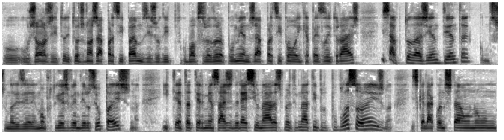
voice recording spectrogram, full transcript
o, o Jorge e todos nós já participamos, e a Judite, como observadora, pelo menos já participou em campanhas eleitorais, e sabe que toda a gente tenta, como se costuma dizer em bom português, vender o seu peixe, não? É? e tenta ter mensagens direcionadas para determinado tipo de populações. Não? É? E se calhar quando estão num.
